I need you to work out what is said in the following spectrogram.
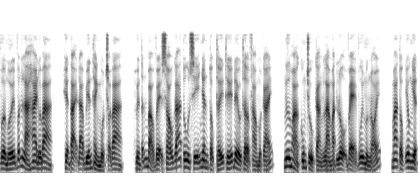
vừa mới vẫn là hai đối ba, hiện tại đã biến thành một trọi ba, huyền tẫn bảo vệ sáu gã tu sĩ nhân tộc thấy thế đều thở phào một cái, ngư hỏa cung chủ càng là mặt lộ vẻ vui mừng nói, ma tộc yêu nghiệt,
